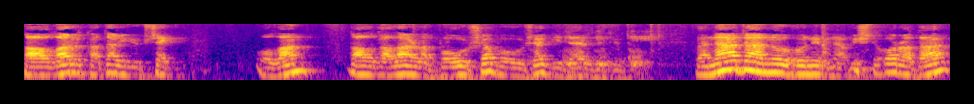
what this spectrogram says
Dağlar kadar yüksek olan dalgalarla boğuşa boğuşa giderdi diyor. Ve nada Nuhun ibne. İşte orada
